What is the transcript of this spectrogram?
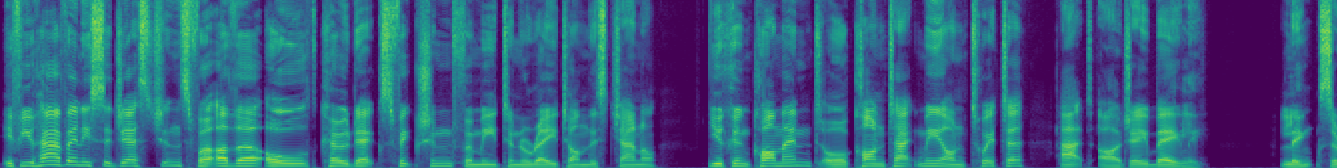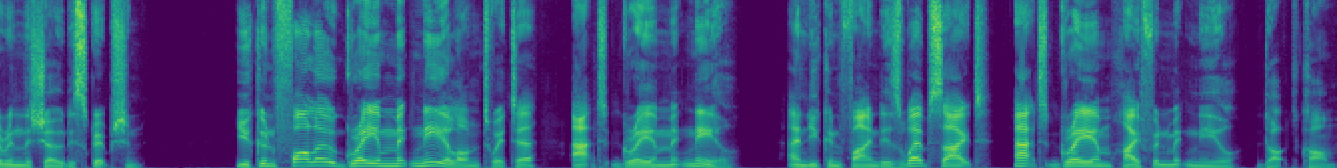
If you have any suggestions for other old Codex fiction for me to narrate on this channel, you can comment or contact me on Twitter at RJ Bailey. Links are in the show description. You can follow Graham McNeill on Twitter at Graham McNeill, and you can find his website at graham-mcneill.com.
